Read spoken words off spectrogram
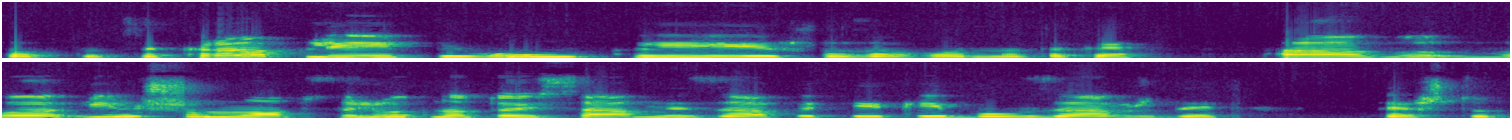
Тобто це краплі, пігулки, що завгодно таке. А в, в іншому абсолютно той самий запит, який був завжди. Теж тут,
